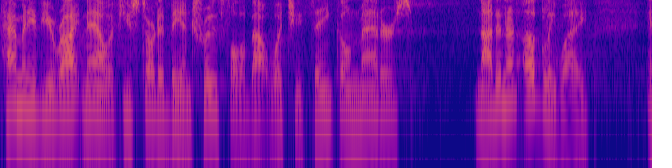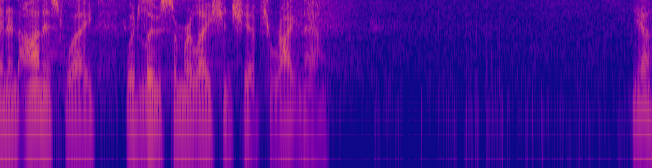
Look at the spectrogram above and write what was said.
How many of you, right now, if you started being truthful about what you think on matters, not in an ugly way, in an honest way, would lose some relationships right now? Yeah.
